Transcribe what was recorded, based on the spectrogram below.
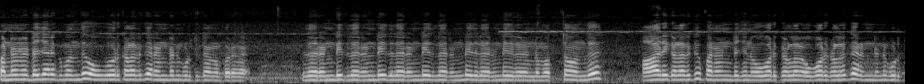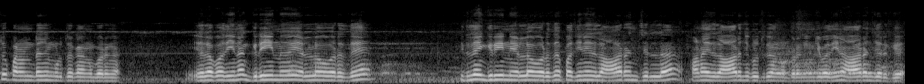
பன்னெண்டு டஜனுக்கு வந்து ஒவ்வொரு கலருக்கு ரெண்டு ரெண்டு கொடுத்துருக்காங்க பாருங்கள் இதில் ரெண்டு இதில் ரெண்டு இதில் ரெண்டு இதில் ரெண்டு இதில் ரெண்டு இதில் ரெண்டு. மொத்தம் வந்து ஆறு கலருக்கு பன்னெண்டு டஜன் ஒவ்வொரு கலர் ஒவ்வொரு கலருக்கு ரெண்டு ரெண்டு கொடுத்து பன்னெண்டு டஜன் கொடுத்துருக்காங்க பாருங்கள் இதில் பார்த்தீங்கன்னா க்ரீனு எல்லோ வருது. இதுலேயும் க்ரீன் எல்லோ வருது. பார்த்தீங்கன்னா இதில் ஆரஞ்சு இல்லை. ஆனால் இதில் ஆரஞ்சு கொடுத்துருக்காங்க பாருங்கள் இங்கே பார்த்தீங்கன்னா ஆரஞ்சு இருக்குது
